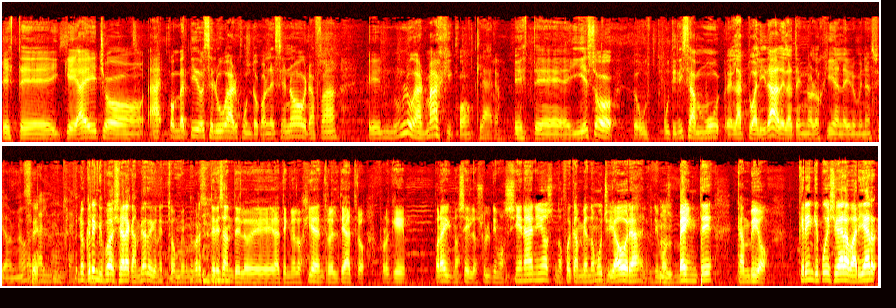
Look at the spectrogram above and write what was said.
este, y que ha hecho, ha convertido ese lugar junto con la escenógrafa en un lugar mágico. Claro. Este, y eso utiliza la actualidad de la tecnología en la iluminación, ¿no? Sí. Totalmente. ¿No creen que pueda llegar a cambiar? Digo, en esto me, me parece interesante lo de la tecnología dentro del teatro, porque por ahí, no sé, los últimos 100 años no fue cambiando mucho y ahora, en los últimos Mm. 20, cambió. ¿Creen que puede llegar a variar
